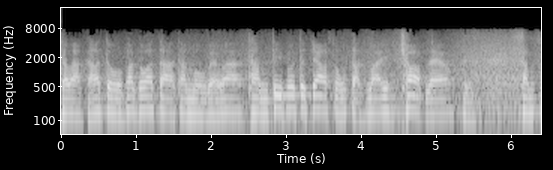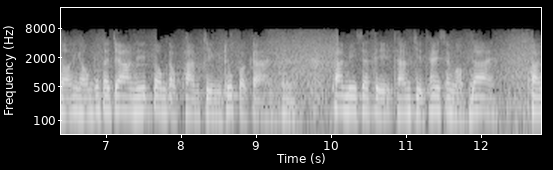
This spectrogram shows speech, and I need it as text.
สวากขาโตภควตาธรรมโมแปลว่าธรรมที่พระพุทธเจ้าทรงตัดไว้ชอบแล้วคำสอนของพระพุทธเจ้านี้ตรงกับความจริงทุกประการ ถ้ามีสติทำจิตให้สงบได้ ความ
